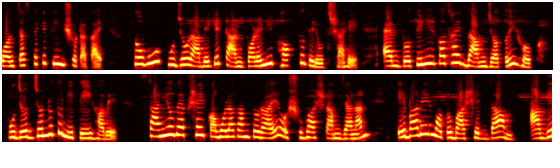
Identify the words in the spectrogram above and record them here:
পঞ্চাশ থেকে তিনশো টাকায়। তবুও পুজোর আবেগে টান পড়েনি ভক্তদের উৎসাহে। এক ব্রতিনীর কথায় দাম যতই হোক, পুজোর জন্য তো নিতেই হবে। স্থানীয় ব্যবসায়ী কমলাকান্ত রায় ও সুভাষ রাম জানান, এবারের মতো বাঁশের দাম আগে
